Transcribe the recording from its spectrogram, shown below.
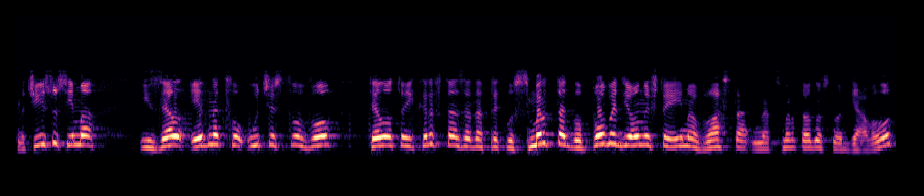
Значи Исус има изел еднакво учество во телото и крвта, за да преку смртта го победи оној што ја има власта над смртта, односно гјаволот,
